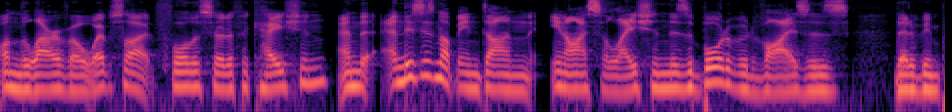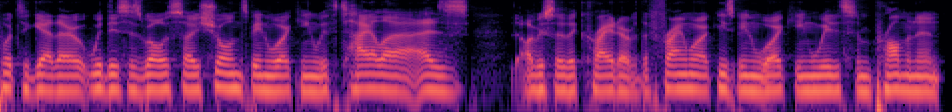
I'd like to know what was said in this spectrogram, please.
on the Laravel website for the certification, and and this has not been done in isolation. There's a board of advisors that have been put together with this as well. So Sean's been working with Taylor as obviously the creator of the framework. He's been working with some prominent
